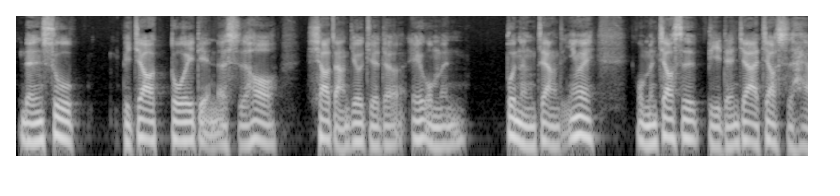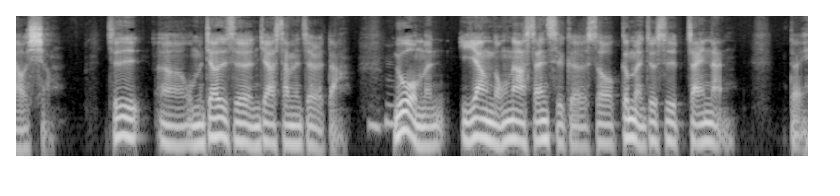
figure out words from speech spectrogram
人数。比较多一点的时候，校长就觉得，哎，我们不能这样子，因为我们教室比人家的教室还要小，就是呃，我们教室只有人家三分之二大。如果我们一样容纳三十个的时候，根本就是灾难。对，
